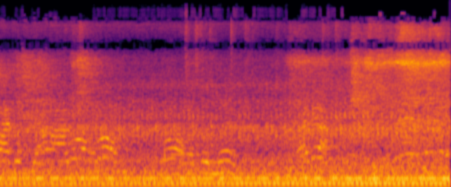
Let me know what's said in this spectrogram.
ปบุกเสียงอาโลกโลกโลกมาตุนเลยไปเนี่ยอั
